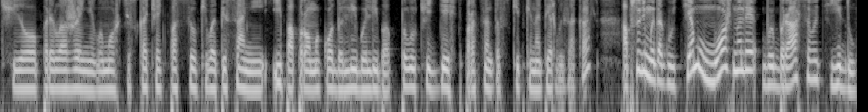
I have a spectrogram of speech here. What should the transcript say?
чье приложение вы можете скачать по ссылке в описании и по промокоду либо-либо получить 10% скидки на первый заказ. Обсудим мы такую тему, можно ли выбрасывать еду.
